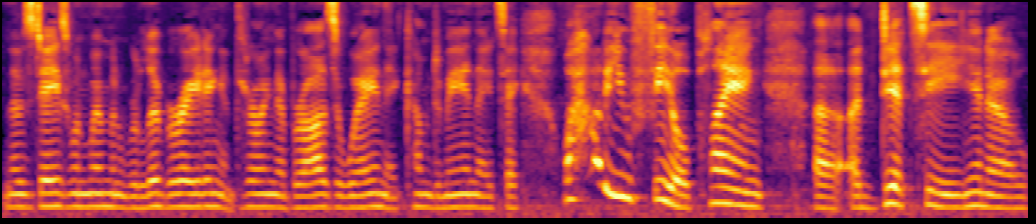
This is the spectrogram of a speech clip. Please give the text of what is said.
In those days when women were liberating and throwing their bras away, and they'd come to me and they'd say, "Well, how do you feel playing uh, a ditzy, you know,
